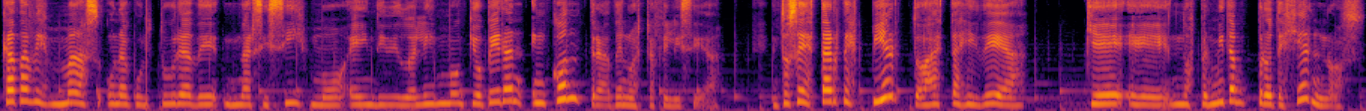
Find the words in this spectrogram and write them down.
cada vez más una cultura de narcisismo e individualismo que operan en contra de nuestra felicidad. Entonces estar despiertos a estas ideas que eh, nos permitan protegernos.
